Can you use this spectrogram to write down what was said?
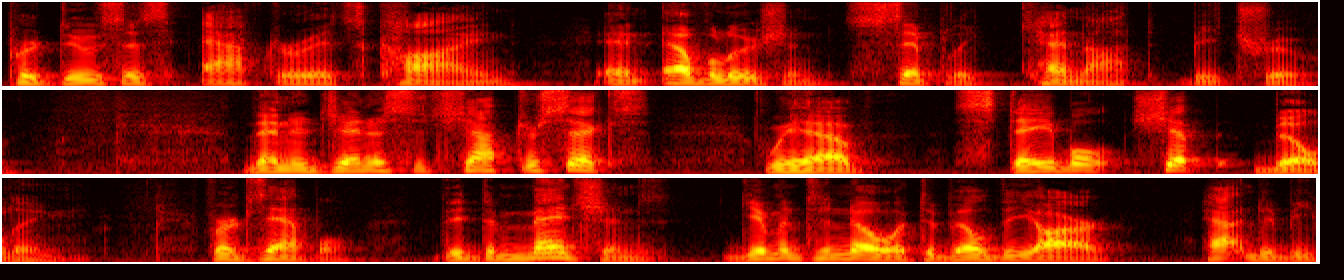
produces after its kind, and evolution simply cannot be true. Then in Genesis chapter 6, we have stable shipbuilding. For example, the dimensions given to Noah to build the ark happen to be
